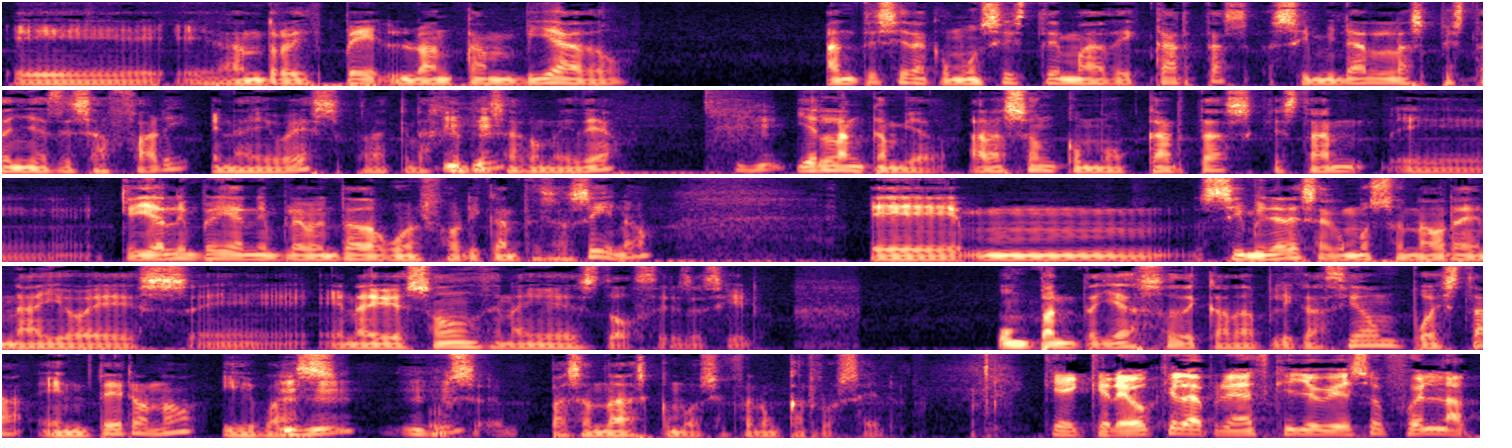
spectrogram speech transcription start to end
eh, en Android P lo han cambiado antes era como un sistema de cartas similar a las pestañas de Safari en iOS, para que la gente se haga una idea. Y ahora lo han cambiado. Ahora son como cartas que están. eh, que ya lo han implementado algunos fabricantes así, ¿no? Eh, mm, similares a como son ahora en iOS, eh, en iOS 11, en iOS 12. Es decir, un pantallazo de cada aplicación puesta entero, ¿no? Y vas pues, pasándolas como si fuera un carrusel. Que creo que la primera vez que yo vi eso fue en la,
